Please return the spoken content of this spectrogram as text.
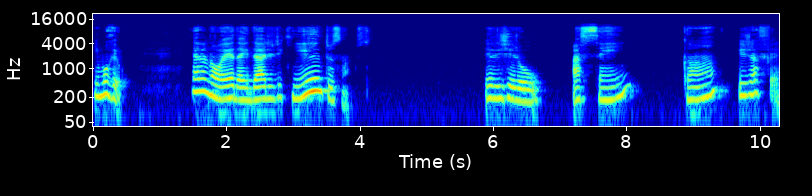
e morreu. Era Noé da idade de 500 anos. Ele gerou a Sem, Cã e Jafé.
